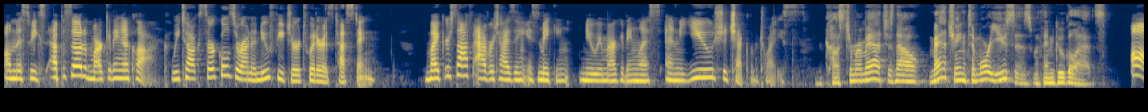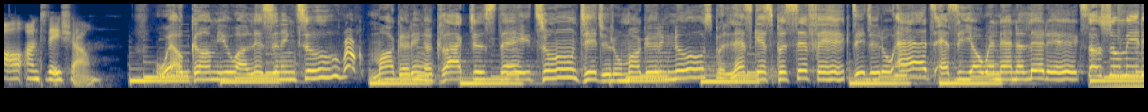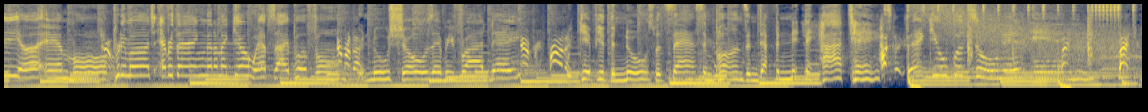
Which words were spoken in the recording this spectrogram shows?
On this week's episode of Marketing O'Clock, We talk circles around a new feature Twitter is testing. Microsoft Advertising is making new remarketing lists, and you should check them twice. Customer Match is now matching to more uses within Google Ads. All on today's show. Welcome, you are listening to Marketing O'Clock. Just stay tuned. Digital marketing news, but let's get specific. Digital ads, SEO, and analytics, social media, and more. Pretty much everything that'll make your website perform. With new shows every Friday. We give you the news with sass and puns and definitely hot takes. Thank you for tuning in.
